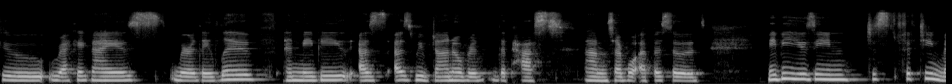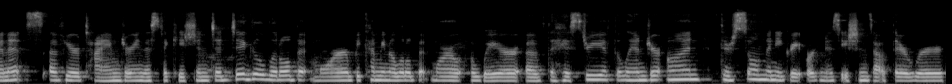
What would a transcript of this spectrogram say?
to recognize where they live. And maybe as as we've done over the past um, several episodes maybe using just 15 minutes of your time during this vacation to dig a little bit more, becoming a little bit more aware of the history of the land you're on. There's so many great organizations out there where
